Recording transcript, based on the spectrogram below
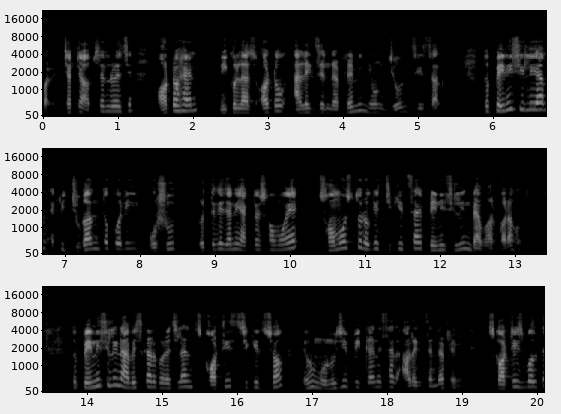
করেন চারটে অপশন রয়েছে Otto Hahn Nicolaus Otto Alexander Fleming এবং জোন সি সাল্ক তো পেনিসিলিয়াম একটি যুগান্তকারী ওষুধ। প্রত্যেকে জানি একটা সময়ে সমস্ত রোগের চিকিৎসায় পেনিসিলিন ব্যবহার করা হতো। তো পেনিসিলিন আবিষ্কার করেছিলেন স্কটিশ চিকিৎসক এবং অণুজীব বিজ্ঞানী স্যার আলেকজান্ডার ফ্লেমিং। স্কটিশ বলতে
